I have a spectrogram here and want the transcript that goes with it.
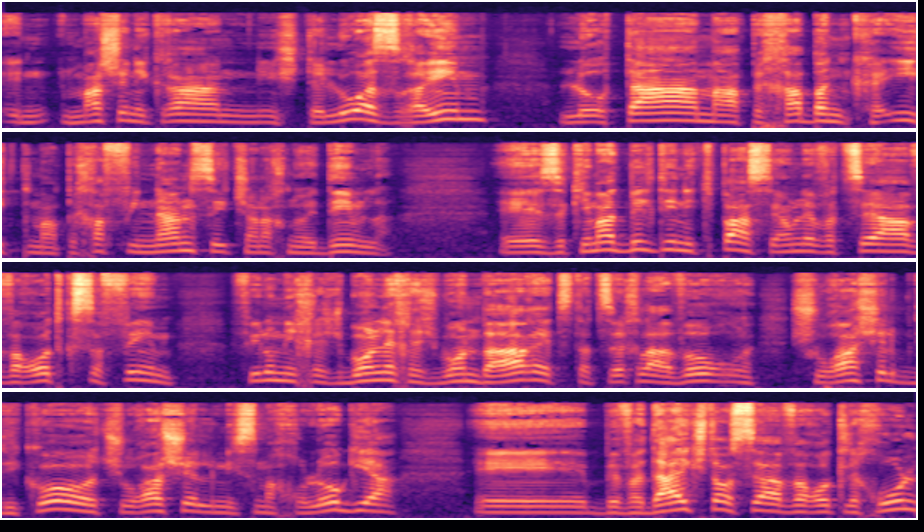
אה, מה שנקרא, נשתלו הזרעים לאותה מהפכה בנקאית, מהפכה פיננסית שאנחנו עדים לה. אה, זה כמעט בלתי נתפס היום לבצע העברות כספים, אפילו מחשבון לחשבון בארץ, אתה צריך לעבור שורה של בדיקות, שורה של מסמכולוגיה, אה, בוודאי כשאתה עושה העברות לחו"ל,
